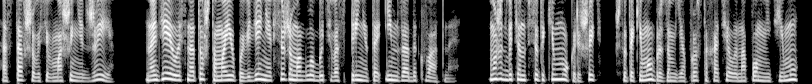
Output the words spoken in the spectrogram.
оставшегося в машине Джея, надеялась на то, что мое поведение все же могло быть воспринято им за адекватное. Может быть, он все таки мог решить, что таким образом я просто хотела напомнить ему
